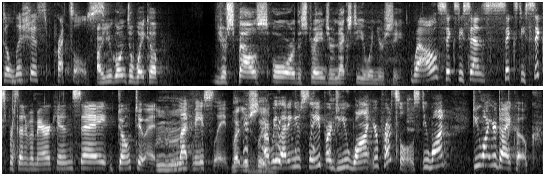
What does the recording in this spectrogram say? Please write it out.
delicious pretzels? Are you going to wake up your spouse or the stranger next to you in your seat? Well, 60 cents, 66% of Americans say, don't do it. Let me sleep. Mm-hmm. Let you sleep. Are we letting you sleep or do you want your pretzels? Do you want do you want your Diet Coke?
